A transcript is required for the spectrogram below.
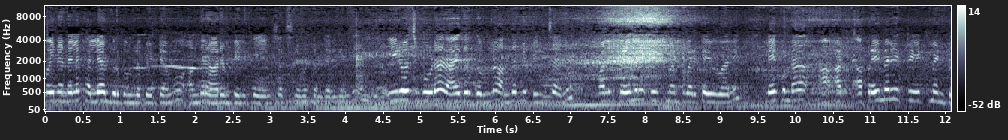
పోయిన నెల కళ్యాణ్ దుర్గంలో పెట్టాము. అందరు ఆర్ఎంపీలకి ఇన్స్ట్రక్షన్ ఇవ్వటం జరిగింది. ఈరోజు కూడా రాయదుర్గంలో అందరినీ పిలిచాను. వాళ్ళకి ప్రైమరీ ట్రీట్మెంట్ వరకే ఇవ్వాలి. లేకుండా ఆ- ప్రైమరీ ట్రీట్మెంట్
